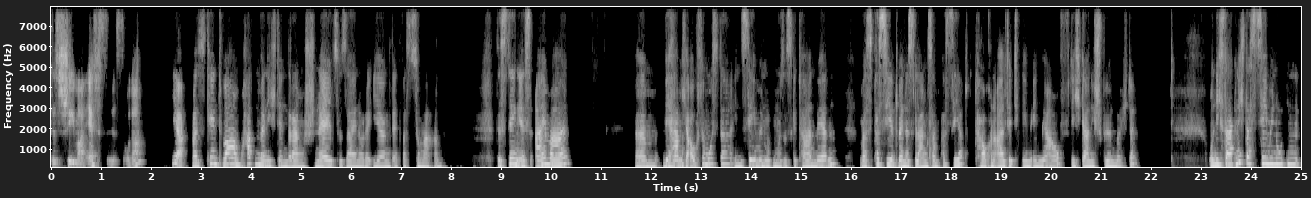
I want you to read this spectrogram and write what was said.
des Schema Fs ist, oder? Ja, als Kind war, hatten wir nicht den Drang, schnell zu sein oder irgendetwas zu machen. Das Ding ist, einmal ähm, wir haben hier auch so Muster. In zehn Minuten muss es getan werden. Was passiert, wenn es langsam passiert? Tauchen alte Themen in mir auf, die ich gar nicht spüren möchte. Und ich sage nicht, dass zehn Minuten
